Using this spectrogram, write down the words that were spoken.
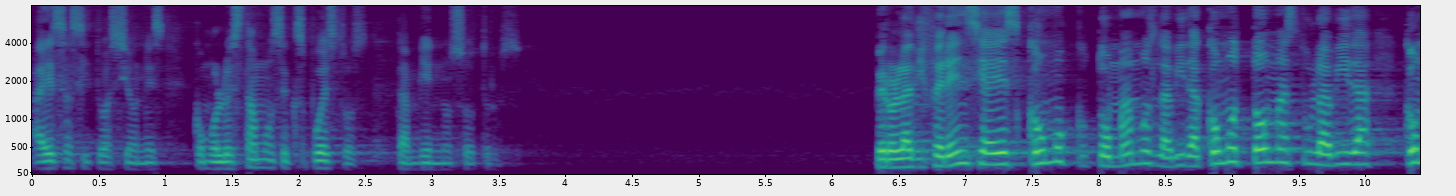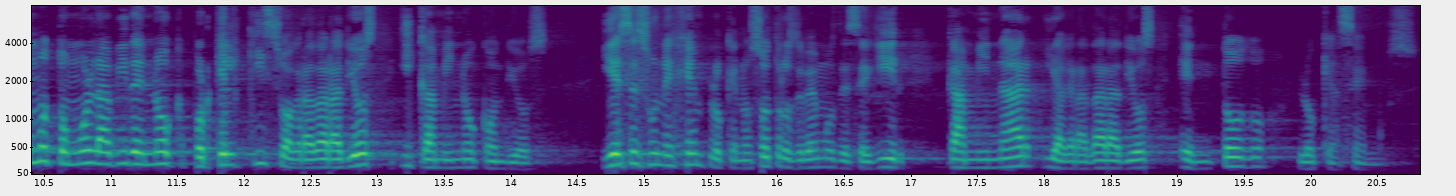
a esas situaciones, como lo estamos expuestos también nosotros. Pero la diferencia es cómo tomamos la vida, cómo tomas tú la vida, cómo tomó la vida Enoch, porque él quiso agradar a Dios y caminó con Dios. Y ese es un ejemplo que nosotros debemos de seguir, caminar y agradar a Dios en todo lo que hacemos.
